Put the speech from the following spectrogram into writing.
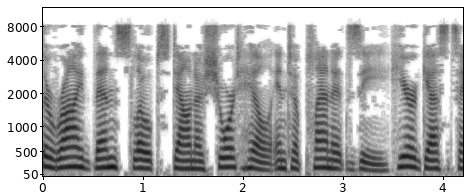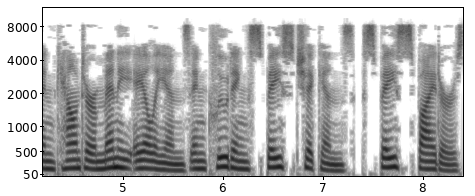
The ride then slopes down a short hill into Planet Z here guests encounter many aliens including space chickens, space spiders,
